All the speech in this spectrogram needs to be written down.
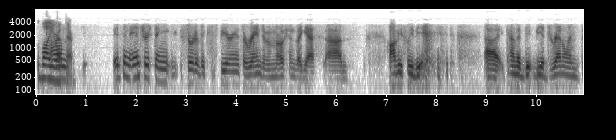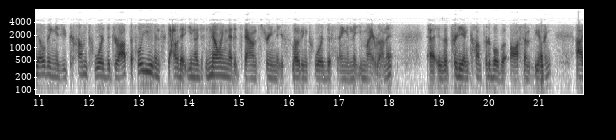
while you're um, up there? It's an interesting sort of experience a range of emotions, I guess. Um, obviously, the uh, kind of the, the adrenaline building as you come toward the drop before you even scout it. You know, just knowing that it's downstream, that you're floating toward this thing, and that you might run it uh, is a pretty uncomfortable but awesome feeling. Uh,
